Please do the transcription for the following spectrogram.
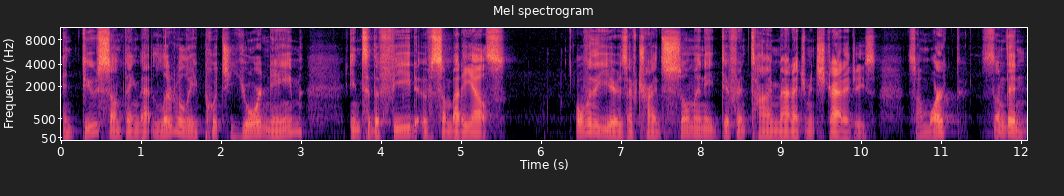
and do something that literally puts your name into the feed of somebody else. Over the years, I've tried so many different time management strategies. Some worked, some didn't.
